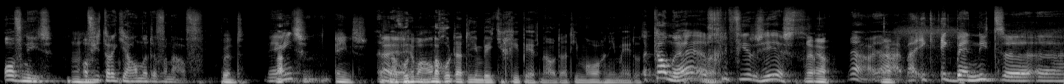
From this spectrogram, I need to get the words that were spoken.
of niet. Of je trekt je handen ervan af. Punt. Mee Nou, eens? Eens. Maar, goed, helemaal. maar goed dat hij een beetje griep heeft nou, dat hij morgen niet meedoet. Dat kan hè, een griepvirus heerst. Ja, Ja. ja, Ja. maar ik, ik ben niet eh, eh,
